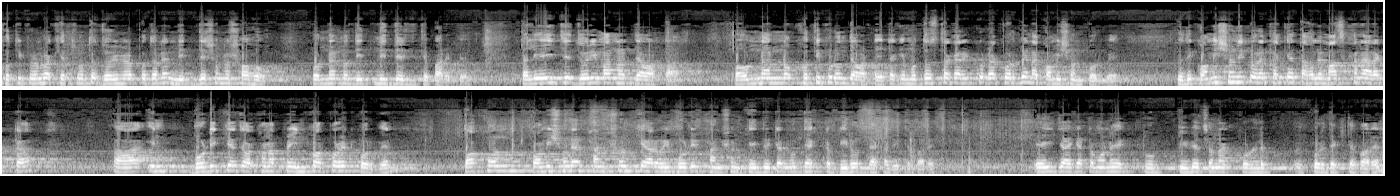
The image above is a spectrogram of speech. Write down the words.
ক্ষতিপূরণ বা ক্ষেত্রমতো জরিমানা প্রদানের নির্দেশনা সহ অন্যান্য নির্দেশ দিতে পারবে। তাহলে এই যে জরিমানার দেওয়াটা বা অন্যান্য ক্ষতিপূরণ দেওয়াটা এটাকে মধ্যস্থকারীরা করবে না কমিশন করবে? যদি কমিশনই করে থাকে, তাহলে মাঝখানে আরেকটা বডিকে যখন আপনি ইনকর্পোরেট করবেন তখন কমিশনের ফাংশনকে আর ওই বডির ফাংশনকে দুইটার মধ্যে একটা বিরোধ দেখা দিতে পারে। এই জায়গাটা মনে হয় একটু বিবেচনা করলে, করে দেখতে পারেন।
